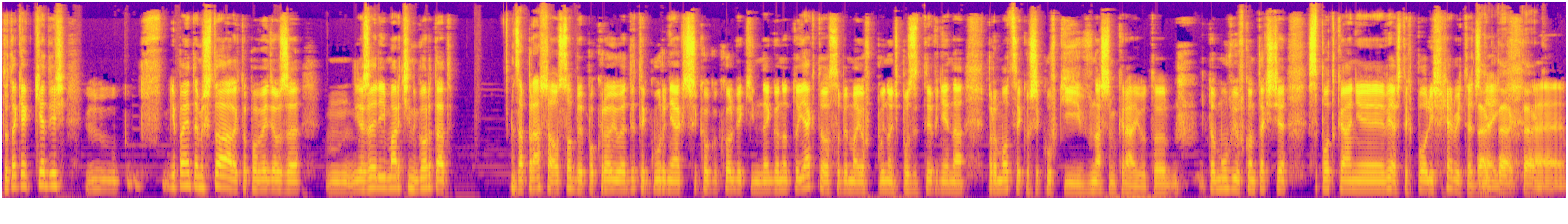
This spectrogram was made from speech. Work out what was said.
to, tak jak kiedyś, nie pamiętam już kto, ale kto powiedział, że mm, jeżeli Marcin Gortat zaprasza osoby pokroju Edyty Górniak czy kogokolwiek innego, no to jak te osoby mają wpłynąć pozytywnie na promocję koszykówki w naszym kraju? To, to mówił w kontekście spotkań, wiesz, tych Polish Heritage tak, Day. Tak, tak. E,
